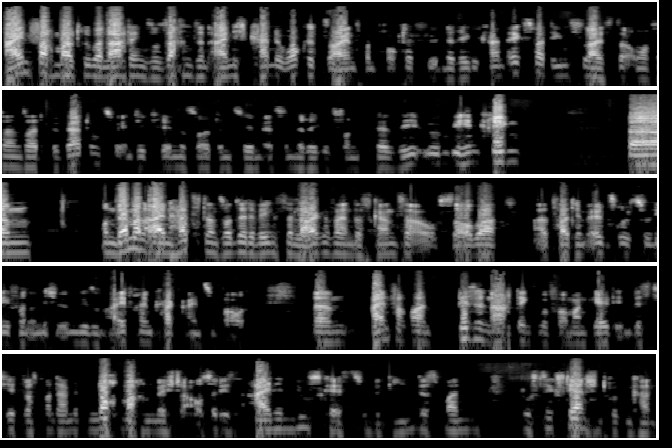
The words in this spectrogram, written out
einfach mal drüber nachdenken, so Sachen sind eigentlich keine Rocket Science, man braucht dafür in der Regel keinen extra Dienstleister, um auf seiner Seite Bewertung zu integrieren, das sollte ein CMS in der Regel schon per se irgendwie hinkriegen. Ähm, und wenn man einen hat, dann sollte der wenigstens in der Lage sein, das Ganze auch sauber als HTML zurückzuliefern und nicht irgendwie so einen iFrame-Kack einzubauen. Ähm, einfach mal ein bisschen nachdenken, bevor man Geld investiert, was man damit noch machen möchte, außer diesen einen Use Case zu bedienen, dass man lustig Sternchen drücken kann.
